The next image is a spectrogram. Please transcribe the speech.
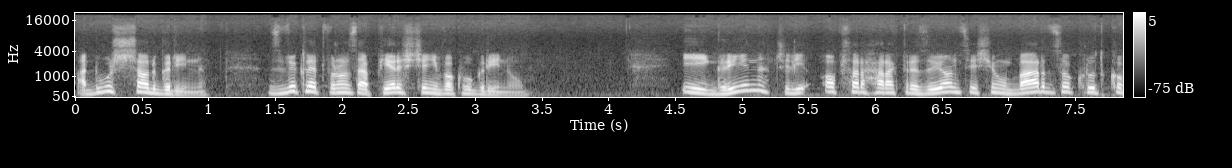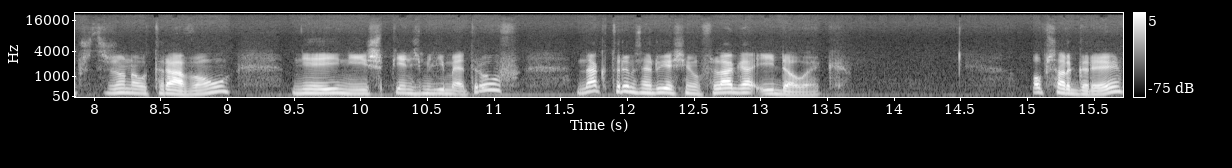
a dłuższa od green, zwykle tworząca pierścień wokół greenu. I green, czyli obszar charakteryzujący się bardzo krótko przystrzyżoną trawą, mniej niż 5 mm, na którym znajduje się flaga i dołek. Obszar gry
